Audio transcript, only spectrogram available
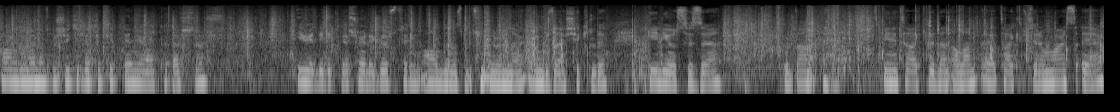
Kargolarınız bu şekilde paketleniyor arkadaşlar. İvedilikle şöyle göstereyim. Aldığınız bütün ürünler en güzel şekilde geliyor size. Buradan beni takip eden alan e, takipçilerim varsa eğer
